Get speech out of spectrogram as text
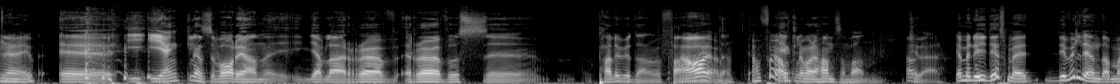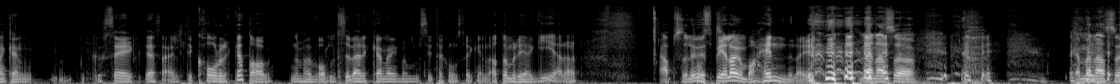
Nej. eh, i, Egentligen så var det han jävla röv, rövus eh, Paludan, vad fan Ja, ja. hette får ju Egentligen var det han som vann, Ja. tyvärr Ja men det är ju det som är, det är väl det enda man kan säga är så här lite korkat av de här våldsverkarna inom citationstecken. Att de reagerar. De Absolut spelar ju bara händerna ju. Men alltså Ja men alltså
